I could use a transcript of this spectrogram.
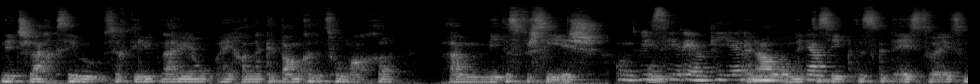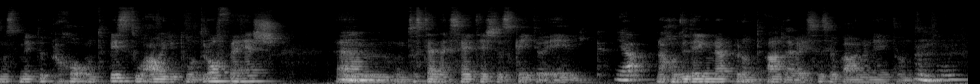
nicht schlecht, gewesen, weil sich die Leute dann auch Gedanken dazu machen ähm, wie das für sie ist. Und wie Und- sie reagieren. Genau, und nicht, ja. dass ich das eins zu eins muss mitbekommen Und bis du alle Leute getroffen hast ähm, und das dann gesagt hast, das geht ja ewig. Ja. Dann kommt wieder irgendjemand und ah, der weiß es ja gar noch nicht. Und, Mhm.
